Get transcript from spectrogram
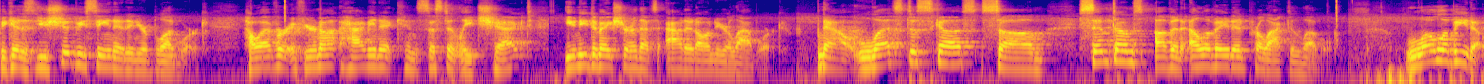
because you should be seeing it in your blood work. However, if you're not having it consistently checked, you need to make sure that's added onto your lab work. Now, let's discuss some symptoms of an elevated prolactin level. Low libido.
